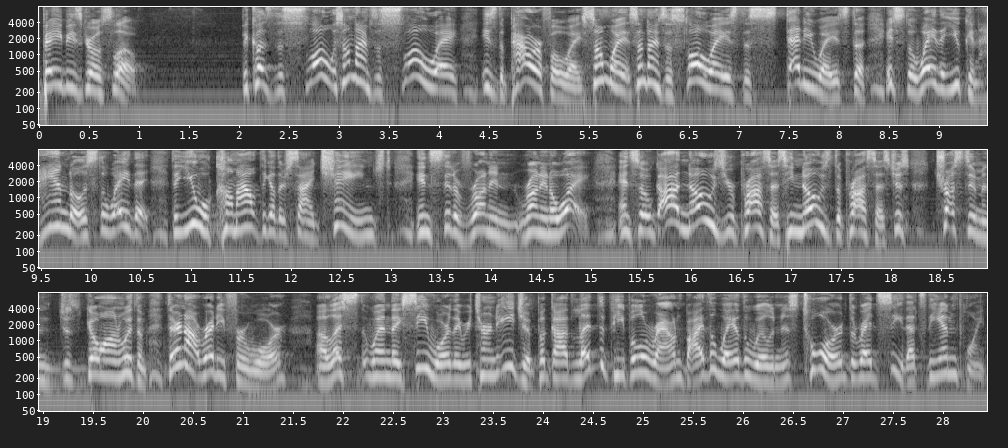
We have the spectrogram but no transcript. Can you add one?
Babies grow slow. Because the slow, sometimes the slow way is the powerful way. Some way, sometimes the slow way is the steady way. It's the, it's the way that you can handle. It's the way that, that you will come out the other side changed instead of running, running away. And so God knows your process. He knows the process. Just trust Him and just go on with Him. They're not ready for war. Unless when they see war, they return to Egypt. But God led the people around by the way of the wilderness toward the Red Sea. That's the end point.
